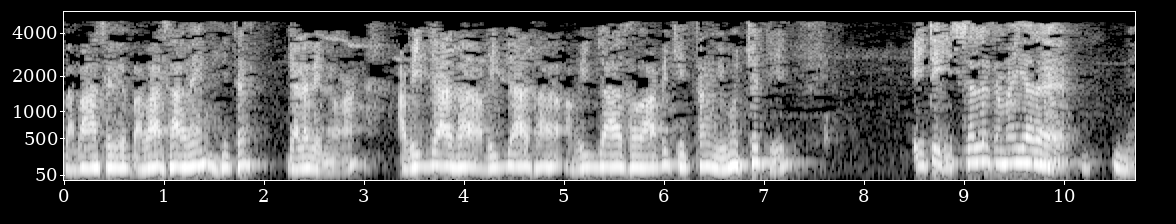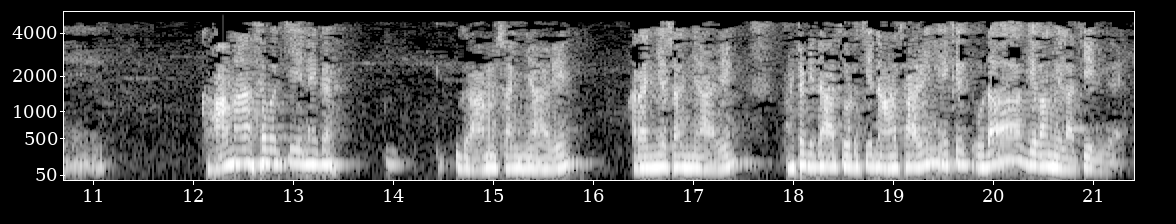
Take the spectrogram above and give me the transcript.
බබාසාවේ බබාසාවෙන් හිත ගැලවෙනවා. අවිජ්ජාස අවිජ්ජාස අවිජ්ජාසවාපි චිත්තං විමුච්ඡති ඊට ඉස්සෙල්ල තමයි අර මේ කාමාසව කියන එක ග්‍රාම සංඥාවෙන් අරඤ්‍ය සංඥාවෙන් පඨවි ධාතුවට තියෙන ආසාවෙන් ඒක ගොඩාක් ගෙවන් වෙලා තියෙනවා.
